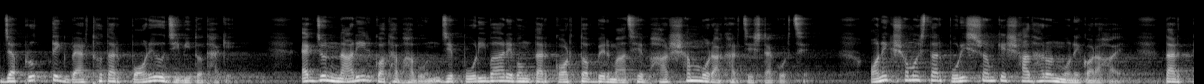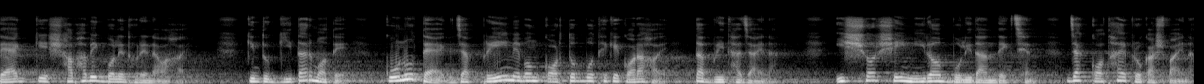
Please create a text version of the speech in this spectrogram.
যা প্রত্যেক ব্যর্থতার পরেও জীবিত থাকে। একজন নারীর কথা ভাবুন যে পরিবার এবং তার কর্তব্যের মাঝে ভারসাম্য রাখার চেষ্টা করছে। অনেক সময় তার পরিশ্রমকে সাধারণ মনে করা হয়, তার ত্যাগকে স্বাভাবিক বলে ধরে নেওয়া হয়। কিন্তু গীতার মতে, কোনো ত্যাগ যা প্রেম এবং কর্তব্য থেকে করা হয় তা বৃথা যায় না। ঈশ্বর সেই নীরব বলিদান দেখছেন, যা কথায় প্রকাশ পায় না।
